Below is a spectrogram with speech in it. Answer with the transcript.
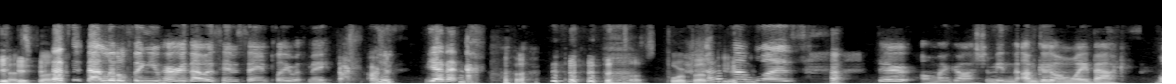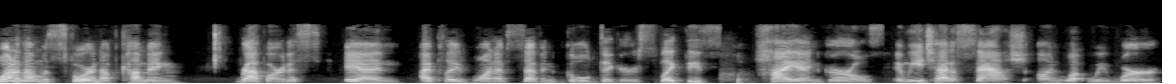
that's fun. That's that little thing you heard. That was him saying, "Play with me." Yeah, that. That's awesome. Poor One of puppy. them was there. Oh my gosh! I mean, I'm going way back. One of them was for an upcoming rap artist, and I played one of seven gold diggers, like these high-end girls, and we each had a sash on what we were.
